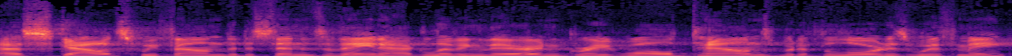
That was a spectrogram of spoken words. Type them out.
as scouts, we found the descendants of Anak living there in great walled towns, but if the Lord is with me,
